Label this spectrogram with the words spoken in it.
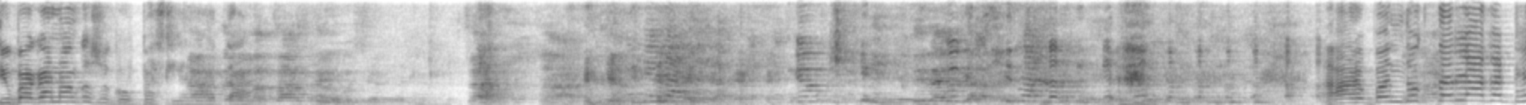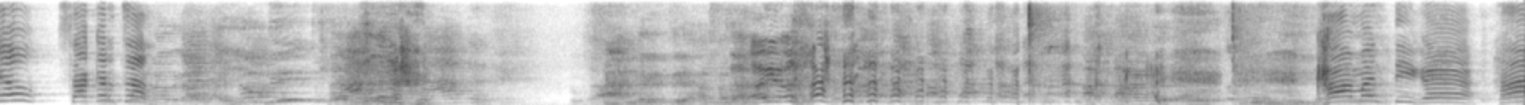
ती बघा ना कशी खूप बसले आता. बंदूक तरी अगं ठेव साखर चाल. खा म्हणती ग हा.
